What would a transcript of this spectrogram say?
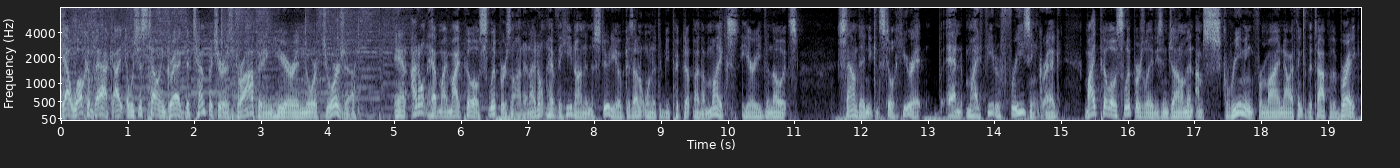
Yeah, welcome back. I, I was just telling Greg the temperature is dropping here in North Georgia, and I don't have my My Pillow slippers on, and I don't have the heat on in the studio because I don't want it to be picked up by the mics here, even though it's sounded and you can still hear it. And my feet are freezing, Greg. My Pillow slippers, ladies and gentlemen. I'm screaming for mine now. I think at the top of the break,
